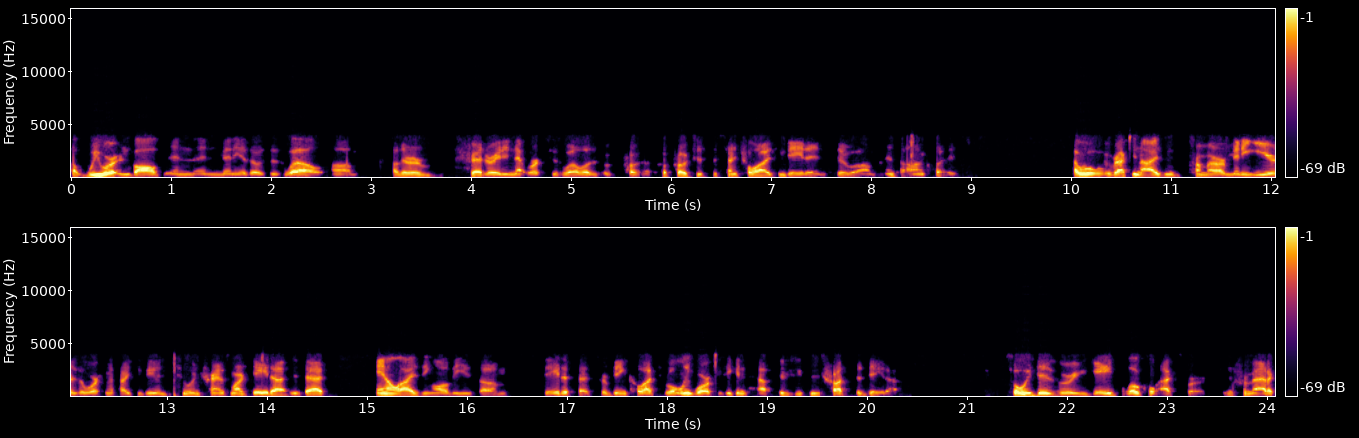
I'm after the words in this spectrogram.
uh, we were involved in, in, many of those as well. Um, other federated networks as well as appro approaches to centralizing data into, um, into enclaves. And what we recognize from our many years of working with I2B2 and Transmart data is that analyzing all these um, data sets that are being collected will only work if you can have, if you can trust the data. So what we did is we engaged local experts, informatics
